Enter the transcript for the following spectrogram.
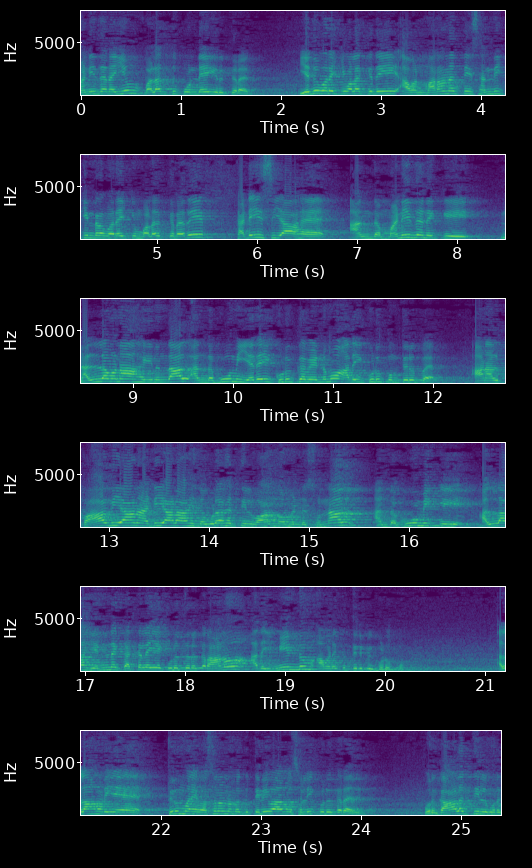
மனிதனையும் வளர்த்து கொண்டே இருக்கிறது. எது வரைக்கும் வளர்க்குது? அவன் மரணத்தை சந்திக்கின்ற வரைக்கும் வளர்க்கிறது. கடைசியாக அந்த மனிதனுக்கு நல்லவனாக இருந்தால் அந்த பூமி எதை கொடுக்க வேண்டுமோ அதை கொடுக்கும் திருப்ப. ஆனால் பாவியான அடியாளாக இந்த உலகத்தில் வாழ்ந்தோம் என்று சொன்னால் அந்த பூமிக்கு அல்லாஹ் என்ன கட்டளையை கொடுத்திருக்கிறானோ அதை மீண்டும் அவனுக்கு திருப்பி கொடுக்கும். அல்லாஹுடைய திருமறை வசனம் நமக்கு தெளிவாக சொல்லிக் கொடுக்கிறது. ஒரு காலத்தில் ஒரு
